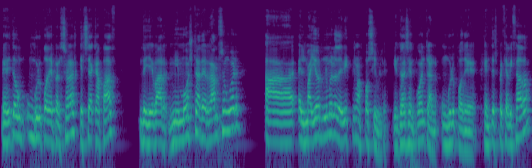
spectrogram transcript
Necesito un, grupo de personas que sea capaz de llevar mi muestra de ransomware a el mayor número de víctimas posible. Y entonces encuentran un grupo de gente especializada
